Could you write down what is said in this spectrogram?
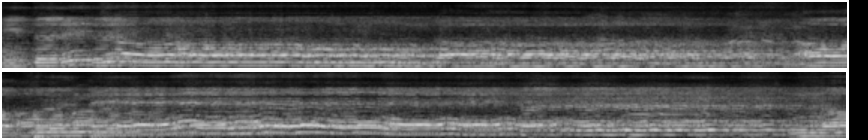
کدھر جاؤں گا۔ آپ نے کرنا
